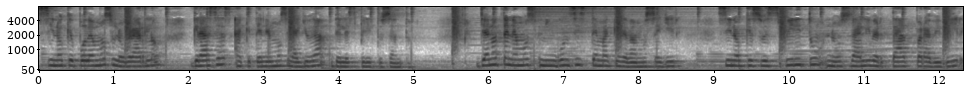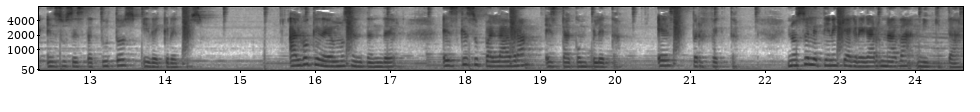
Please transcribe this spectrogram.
sino que podemos lograrlo gracias a que tenemos la ayuda del Espíritu Santo. Ya no tenemos ningún sistema que debamos seguir, sino que su Espíritu nos da libertad para vivir en sus estatutos y decretos. Algo que debemos entender es que su palabra está completa, es perfecta. No se le tiene que agregar nada ni quitar.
